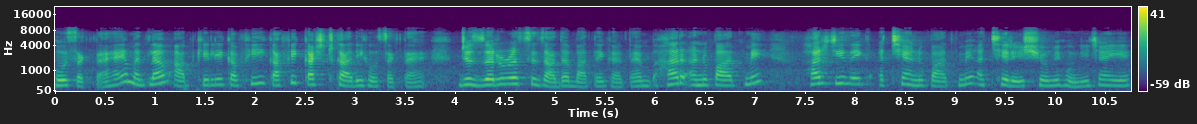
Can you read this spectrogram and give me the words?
हो सकता है। मतलब आपके लिए काफ़ी काफ़ी कष्टकारी हो सकता है, जो ज़रूरत से ज़्यादा बातें करता है। हर अनुपात में, हर चीज़ एक अच्छे अनुपात में, अच्छे रेशियो में होनी चाहिए।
